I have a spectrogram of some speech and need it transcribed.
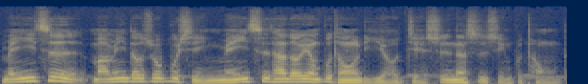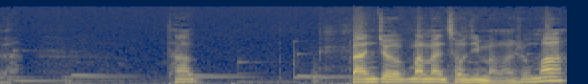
每一次妈咪都说不行，每一次她都用不同的理由解释那是行不通的。他班就慢慢凑近妈妈说：“妈，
